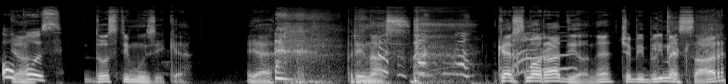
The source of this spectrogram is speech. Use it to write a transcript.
Opus. Ja, dosti muzike je pri nas. Ker smo radio, ne? če bi bili mesar.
